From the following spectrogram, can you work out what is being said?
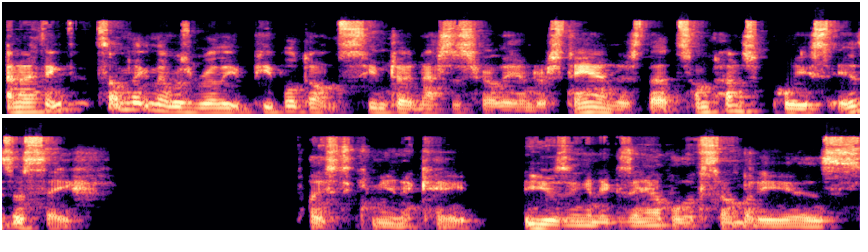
And I think that's something that was really people don't seem to necessarily understand is that sometimes police is a safe place to communicate. Using an example, if somebody is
